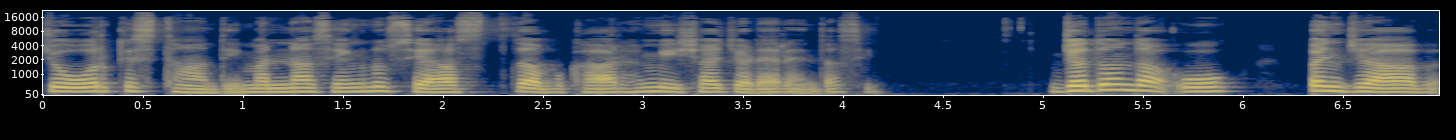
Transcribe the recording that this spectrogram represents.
ਚੋਰ ਕਿਸ ਥਾਂ ਦੇ? ਮੰਨਾ ਸਿੰਘ ਨੂੰ ਸਿਆਸਤ ਦਾ ਬੁਖਾਰ ਹਮੇਸ਼ਾ ਚੜਿਆ ਰਹਿੰਦਾ ਸੀ। ਜਦੋਂ ਦਾ ਉਹ ਪੰਜਾਬ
